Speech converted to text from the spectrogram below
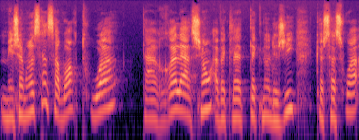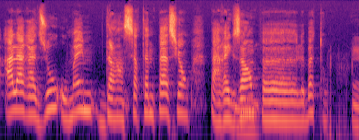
Mais j'aimerais savoir, toi, ta relation avec la technologie, que ce soit à la radio ou même dans certaines passions, par exemple euh, le bateau. Mm.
